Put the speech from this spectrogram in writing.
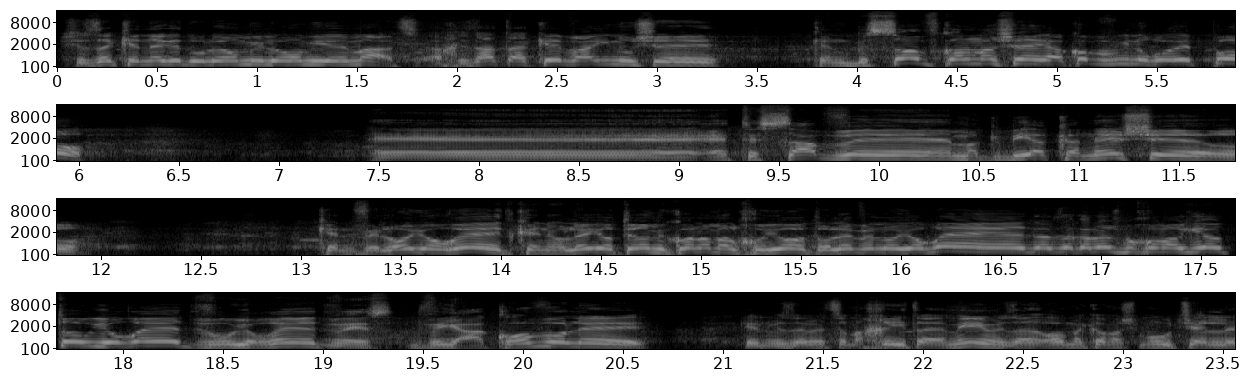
שזה כנגד ולאומי לאומי אאמץ. אחיזת העקב היינו ש... כן, בסוף כל מה שיעקב אבינו רואה פה, אה, את עשיו אה, מגביה כנשר, כן, ולא יורד, כן, עולה יותר מכל המלכויות, עולה ולא יורד, אז הקדוש ברוך הוא מרגיע אותו, הוא יורד, והוא יורד, ו... ויעקב עולה, כן, וזה בעצם אחרית הימים, וזה עומק המשמעות של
